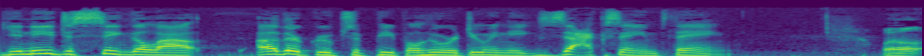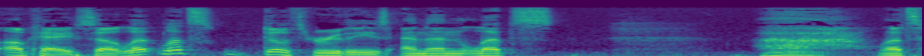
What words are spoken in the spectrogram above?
you need to single out other groups of people who are doing the exact same thing. Well, okay, so let, let's go through these and then let's ah, let's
